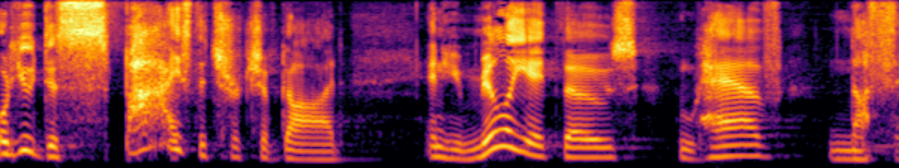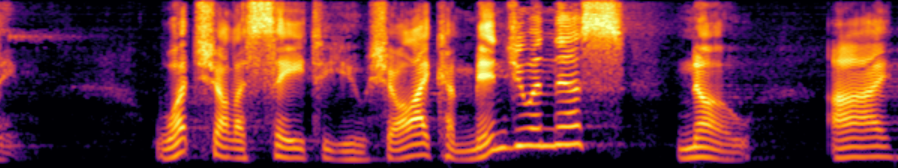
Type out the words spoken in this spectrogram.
Or do you despise the church of God and humiliate those who have nothing? What shall I say to you? Shall I commend you in this? No, I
